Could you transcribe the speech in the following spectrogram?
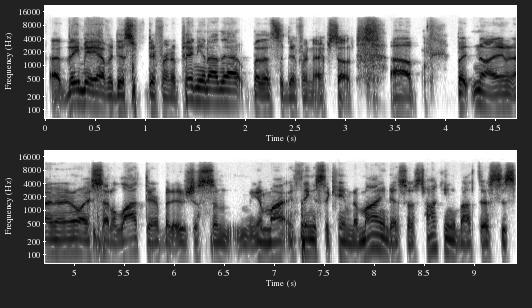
uh, they may have a dis- different opinion on that, but that's a different episode. Uh, but no, I, I, know I said a lot there, but it was just some you know, my, things that came to mind as I was talking about this. Is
